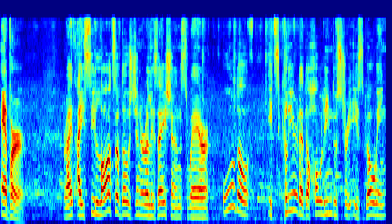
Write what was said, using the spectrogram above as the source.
ever. Right? I see lots of those generalizations where although it's clear that the whole industry is going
